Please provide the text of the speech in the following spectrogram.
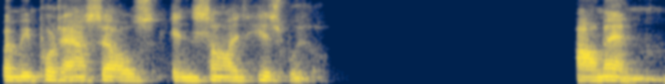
when we put ourselves inside his will. Amen.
